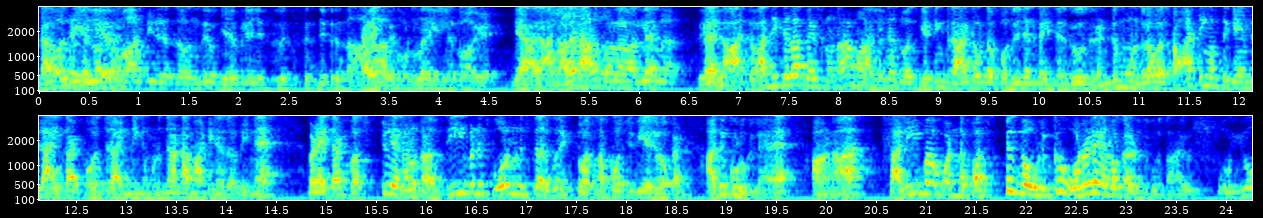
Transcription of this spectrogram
that was a yellow ஏன் card. மார்டினஸ் வந்து கேப்ரியல் ஜெசஸ் வச்சு செஞ்சுட்டு இருந்தான் சொன்னா இல்லன்னுவாங்க. அதான் நானும் சொல்ல வந்தேன். லாஜிக்கலா பேசணும்னா Martinez was getting drag out of position by Jesus ரெண்டு மூணு தடவை ஸ்டார்டிங் ஆஃப் த கேம்ல ஐ தாட் போச்சுடா இன்னைக்கு முடிஞ்சாண்டா மார்டினஸ் அப்படின்னு. But I thought first yellow card three minutes four minutes தான் இருக்கும். It was suppose to be yellow card அது கொடுக்கல. ஆனா சலீபா பண்ண ஃபர்ஸ்ட் பவுலுக்கு உடனே எல்லோ கார்டு எடுத்து கொடுத்தான். ஐயோ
